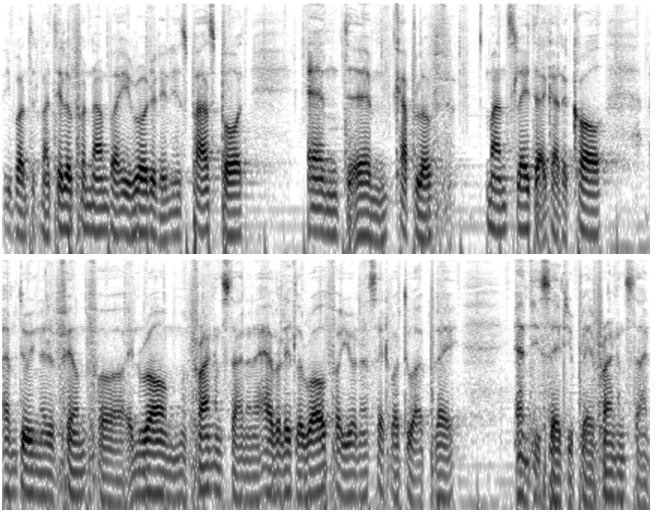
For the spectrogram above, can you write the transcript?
He wanted my telephone number. He wrote it in his passport, and a um, couple of months later, I got a call. I'm doing a film for in Rome, Frankenstein, and I have a little role for you. And I said, "What do I play?" And he said, You play Frankenstein.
